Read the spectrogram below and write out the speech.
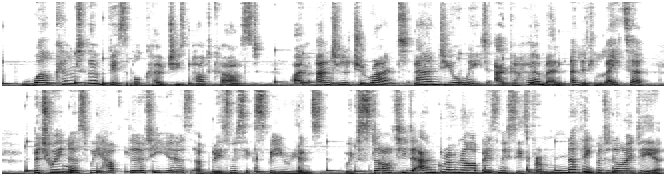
Welcome to the Visible Coaches podcast. I'm Angela Durant, and you'll meet Anka Herman a little later. Between us, we have 30 years of business experience. We've started and grown our businesses from nothing but an idea,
